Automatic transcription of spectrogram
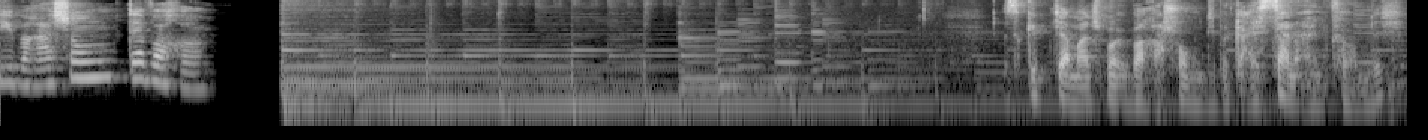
Die Überraschung der Woche. Es gibt ja manchmal Überraschungen, die begeistern einen förmlich.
